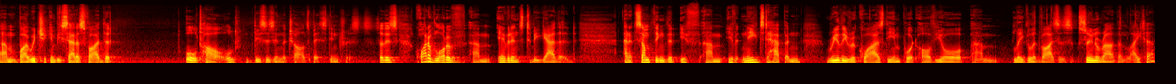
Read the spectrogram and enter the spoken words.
um, by which you can be satisfied that all told, this is in the child's best interests. So there's quite a lot of um, evidence to be gathered. And it's something that, if um, if it needs to happen, really requires the input of your um, legal advisors sooner rather than later.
